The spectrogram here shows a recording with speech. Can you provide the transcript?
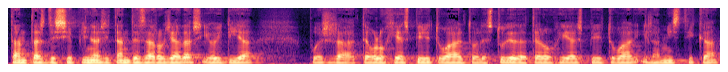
tantas disciplinas y tan desarrolladas y hoy día pues la teología espiritual, todo el estudio de la teología espiritual y la mística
